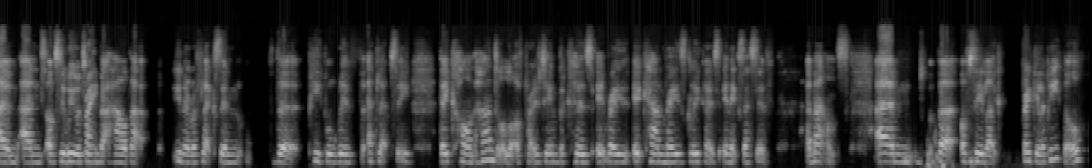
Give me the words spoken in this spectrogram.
um, and obviously we were talking right. about how that you know reflects in that people with epilepsy they can't handle a lot of protein because it it can raise glucose in excessive amounts. Um, but obviously like regular people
